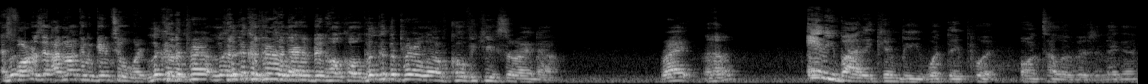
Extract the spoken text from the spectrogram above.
as Look- far as it, I'm not going to get into like Look at the par- look- look at the could, could parallel. there have been Hulk Hogan? Look at the parallel of Kofi Kingston right now, right? uh huh. anybody can be what they put on television, nigga.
